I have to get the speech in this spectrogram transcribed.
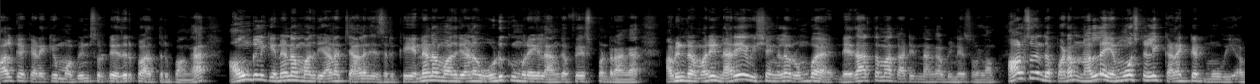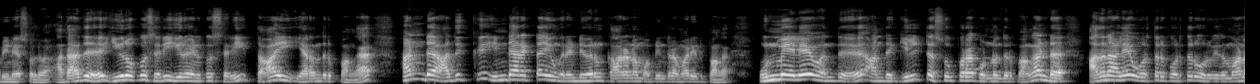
வாழ்க்கை கிடைக்கும் அப்படின்னு சொல்லிட்டு எதிர்பார்த்துருப்பாங்க. அவங்களுக்கு என்னென்ன மாதிரியான சேலஞ்சஸ் இருக்குது என்னென்ன மாதிரியான ஒடுக்குமுறைகளை அங்கே ஃபேஸ் பண்ணுறாங்க அப்படின்ற மாதிரி நிறைய விஷயங்களை ரொம்ப யதார்த்தமாக காட்டியிருந்தாங்க அப்படின்னே சொல்லலாம். ஆல்சோ இந்த படம் நல்ல எமோஷனலி கனெக்டட் மூவி அப்படின்னே சொல்லுவேன். அதாவது ஹீரோக்கும் சரி ஹீரோயினுக்கும் சரி தாய் இறந்துருப்பாங்க. அண்ட் அதுக்கு இன்டெரக்டாக இவங்க ரெண்டு பேரும் காரணம் அப்படின்ற மாதிரி இருப்பாங்க. உண்மையிலே வந்து அந்த கில்ட்டை சூப்பராக கொண்டு வந்திருப்பாங்க. அண்ட் அதனாலே ஒருத்தருக்கு ஒருத்தர் ஒரு விதமான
